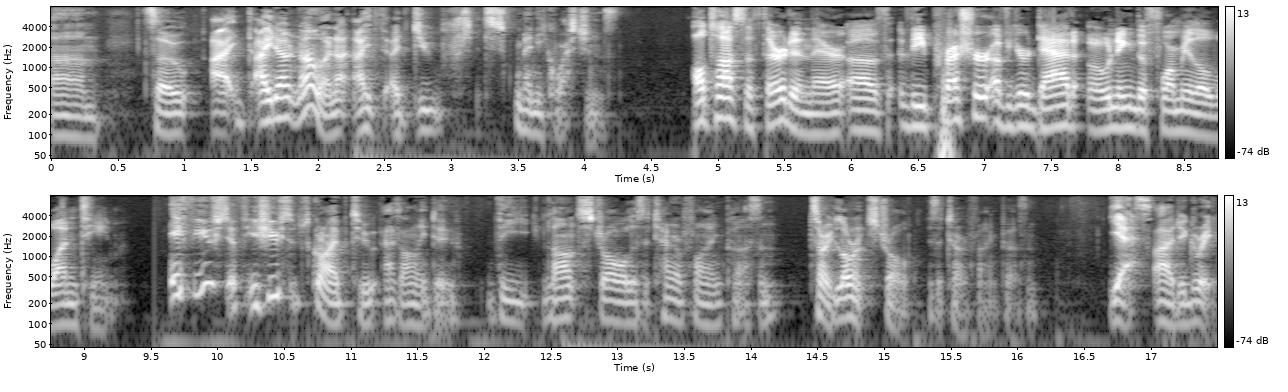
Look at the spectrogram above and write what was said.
Um, so I I don't know, and I I, I do it's many questions. I'll toss a third in there of the pressure of your dad owning the Formula One team. If you if you subscribe to, as I do, the Lance Stroll is a terrifying person. Sorry, Lawrence Stroll is a terrifying person. Yes, I'd agree.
